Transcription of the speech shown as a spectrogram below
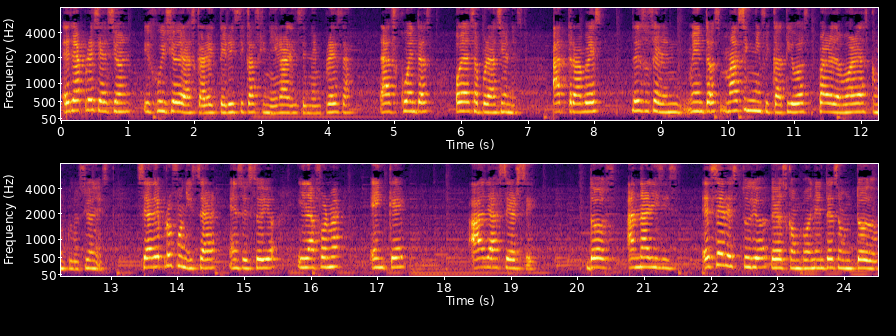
Es la apreciación y juicio de las características generales de la empresa, las cuentas o las operaciones, a través de sus elementos más significativos para elaborar las conclusiones. Se ha de profundizar en su estudio y la forma en que ha de hacerse. 2. Análisis. Es el estudio de los componentes de un todo.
